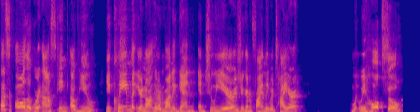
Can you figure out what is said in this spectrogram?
That's all that we're asking of you. You claim that you're not going to run again in two years, you're going to finally retire. We hope so.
